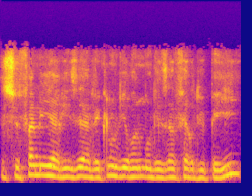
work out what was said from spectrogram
de se familiariser avec l'environnement des affaires du pays,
